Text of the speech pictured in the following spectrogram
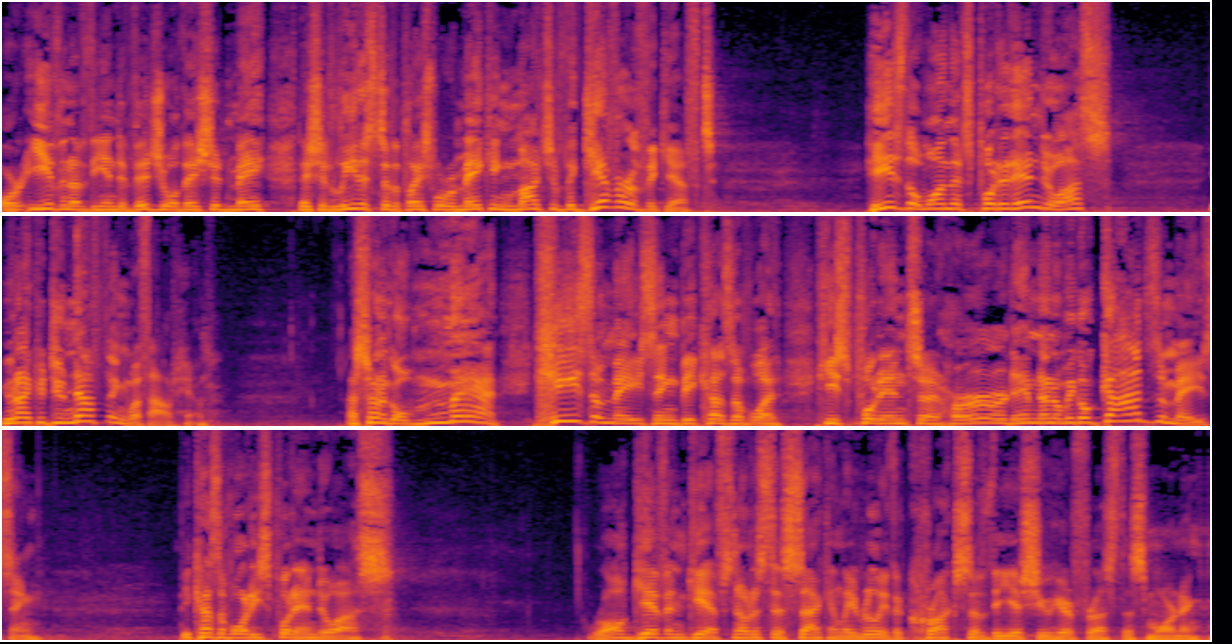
or even of the individual. They should, make, they should lead us to the place where we're making much of the giver of the gift. He's the one that's put it into us. You and I could do nothing without him. I start to go, man, he's amazing because of what he's put into her or him. No, no, we go, God's amazing because of what he's put into us. We're all given gifts. Notice this, secondly, really the crux of the issue here for us this morning.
